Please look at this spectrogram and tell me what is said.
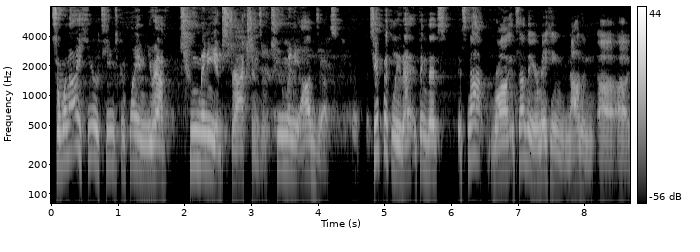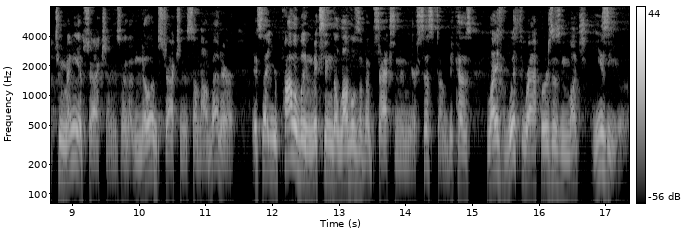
So when I hear teams complain you have too many abstractions or too many objects, typically that, I think that's, it's not wrong, it's not that you're making not an, uh, uh, too many abstractions or that no abstraction is somehow better, it's that you're probably mixing the levels of abstraction in your system because life with wrappers is much easier.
